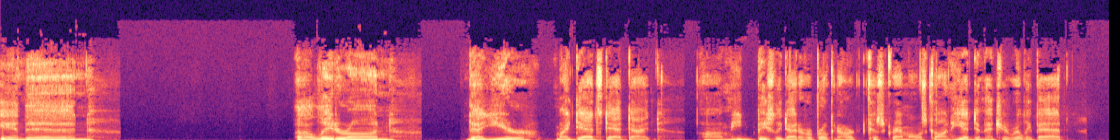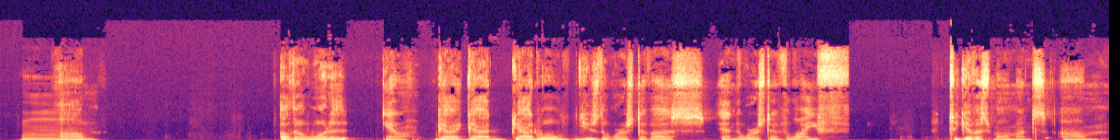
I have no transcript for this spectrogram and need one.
And then uh, later on that year, my dad's dad died. Um, he basically died of a broken heart because grandma was gone. He had dementia really bad. Um, although one of the, you know, God, God, God will use the worst of us and the worst of life to give us moments. Um,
